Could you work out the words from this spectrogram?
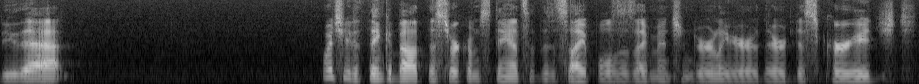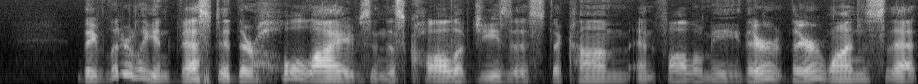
do that. I want you to think about the circumstance of the disciples, as I mentioned earlier. They're discouraged. They've literally invested their whole lives in this call of Jesus to come and follow me. They're, they're ones that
